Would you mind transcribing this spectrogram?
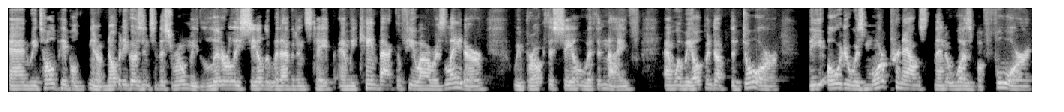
and we told people, you know, nobody goes into this room. We literally sealed it with evidence tape. And we came back a few hours later. We broke the seal with a knife. And when we opened up the door, the odor was more pronounced than it was before.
